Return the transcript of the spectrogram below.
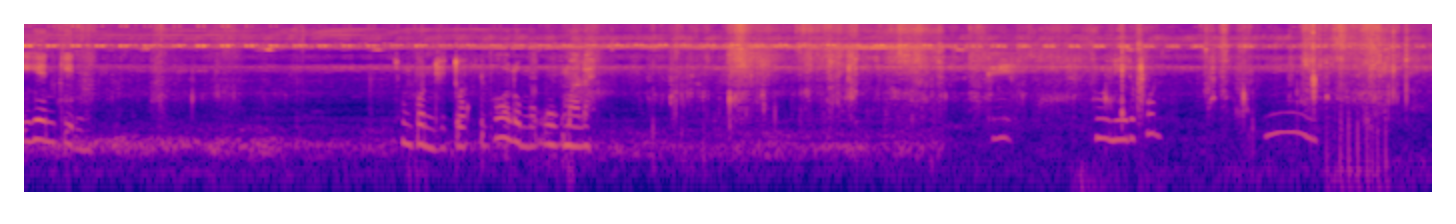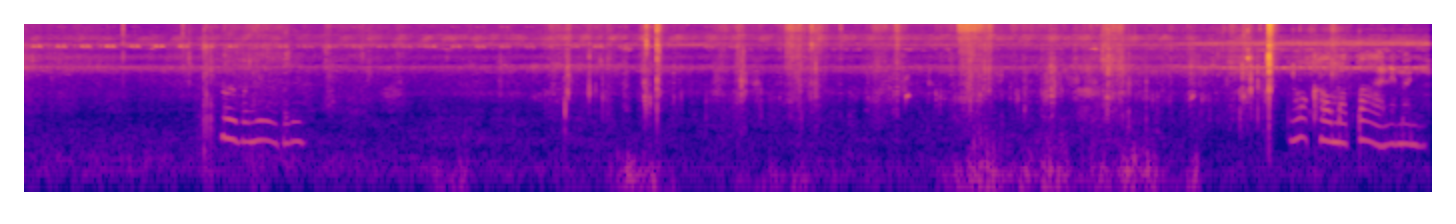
กี่เห็นกินชงฝนที่ตกที่พ่อลมบกอุกมาเลยเอ้ย มือนี้ทุกคนนี่มือบนยืดไปเลยเลาะเข้ามาป่าอะไรมันนี่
